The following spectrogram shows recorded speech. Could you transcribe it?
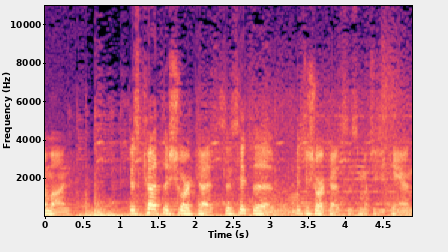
Come on. Just cut the shortcuts. Just hit the hit the shortcuts as much as you can.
